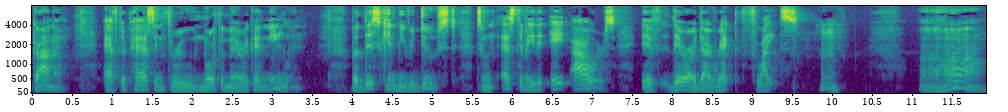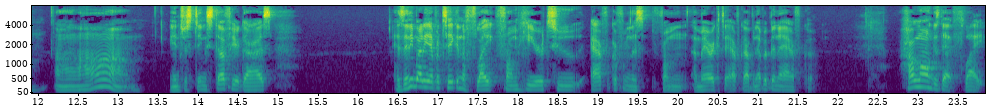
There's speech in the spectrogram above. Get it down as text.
Ghana, after passing through North America and England. But this can be reduced to an estimated eight hours if there are direct flights. Hmm. Uh huh. Uh huh. Interesting stuff here, guys. Has anybody ever taken a flight from here to Africa from this from America to Africa? I've never been to Africa. How long is that flight?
